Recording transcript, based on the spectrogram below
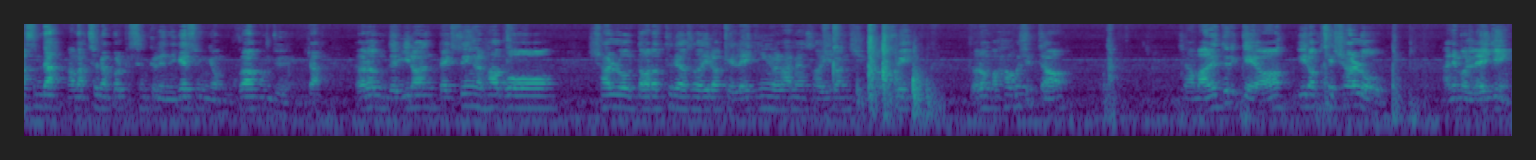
반갑습니다. 아마추어 골프 스윙클리닉의 스윙연구가 황준입니다. 여러분들 이런 백스윙을 하고 샬로 떨어뜨려서 이렇게 레깅을 하면서 이런 식으로 스윙 이런 거 하고 싶죠? 제가 말해드릴게요. 이렇게 샬로 아니면 레깅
